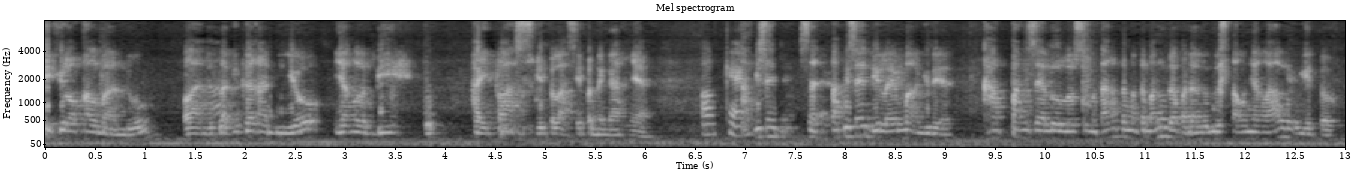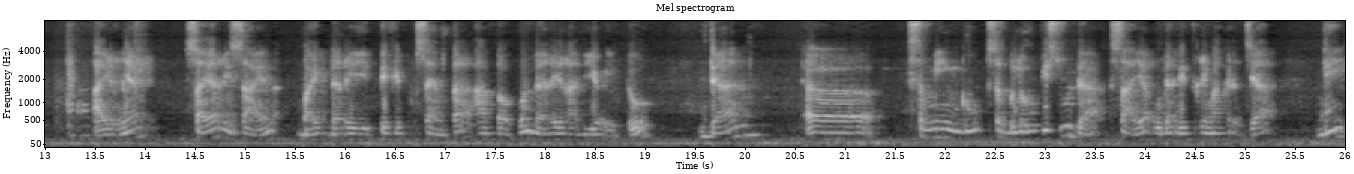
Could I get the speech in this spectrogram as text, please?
TV lokal Bandung lanjut lagi ke radio yang lebih high class gitulah si pendengarnya. Oke. tapi saya, saya- tapi saya dilema gitu ya. Kapan saya lulus? Sementara teman-teman udah pada lulus tahun yang lalu gitu. Akhirnya saya resign baik dari TV presenter ataupun dari radio itu. Dan eh, seminggu sebelum wisuda saya udah diterima kerja di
